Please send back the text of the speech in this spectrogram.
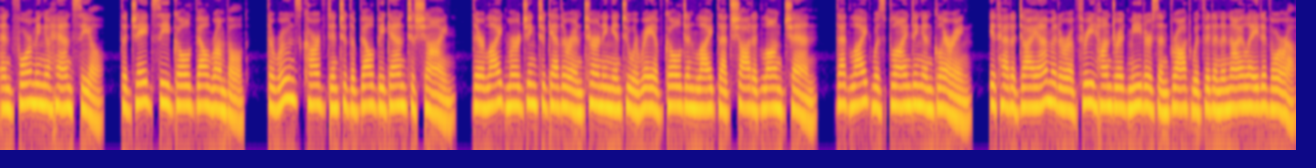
and forming a hand seal, the Jade Sea Gold Bell rumbled. The runes carved into the bell began to shine, their light merging together and turning into a ray of golden light that shot at Long Chen. That light was blinding and glaring. It had a diameter of 300 meters and brought with it an annihilative aura.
